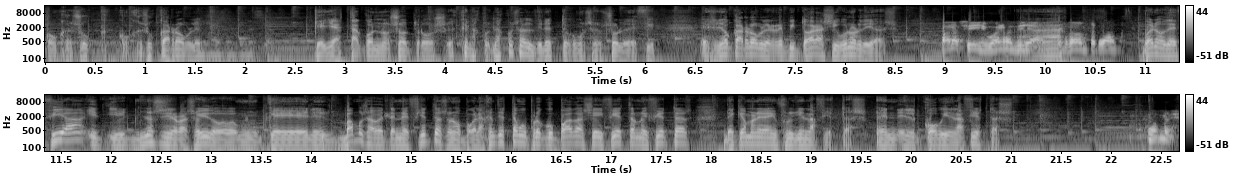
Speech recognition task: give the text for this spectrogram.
con Jesús, con Jesús Carroble, que ya está con nosotros. Es que las, cosas del directo, como se suele decir. El señor Carroble, repito, ahora sí, buenos días. Ahora sí, buenos días, ah. perdón, perdón. Bueno, decía, y, no sé si lo habrás oído, que vamos a tener fiestas o no, porque la gente está muy preocupada si hay fiestas o no hay fiestas, de qué manera influyen las fiestas, en el COVID en las fiestas. Hombre,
